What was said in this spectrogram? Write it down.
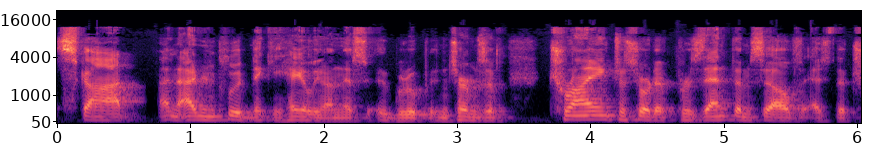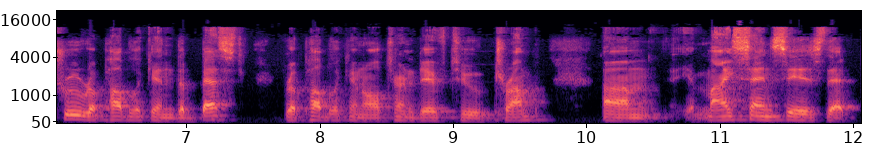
Scott, and I include Nikki Haley on this group in terms of trying to sort of present themselves as the true Republican, the best Republican alternative to Trump. Um, my sense is that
